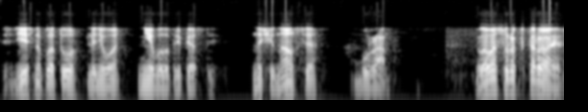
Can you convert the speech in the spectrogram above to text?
Здесь, на плато, для него не было препятствий. Начинался буран. Глава 42.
